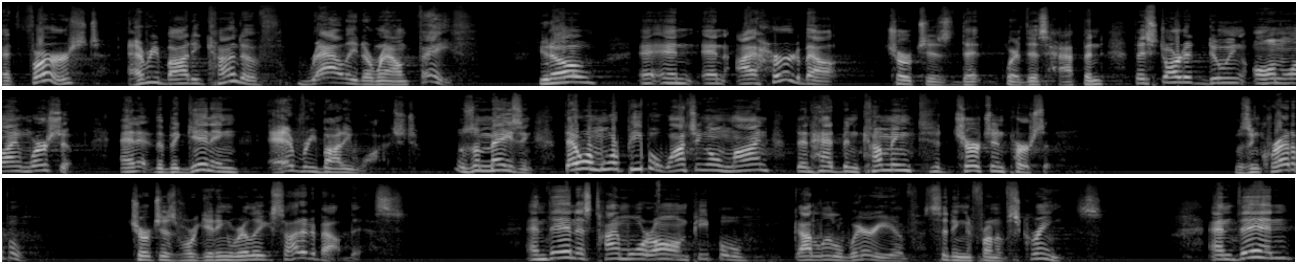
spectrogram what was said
at first, everybody kind of rallied around faith. You know, and, and I heard about churches that where this happened. They started doing online worship. And at the beginning, everybody watched. It was amazing. There were more people watching online than had been coming to church in person. It was incredible. Churches were getting really excited about this. And then as time wore on, people got a little wary of sitting in front of screens. And then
